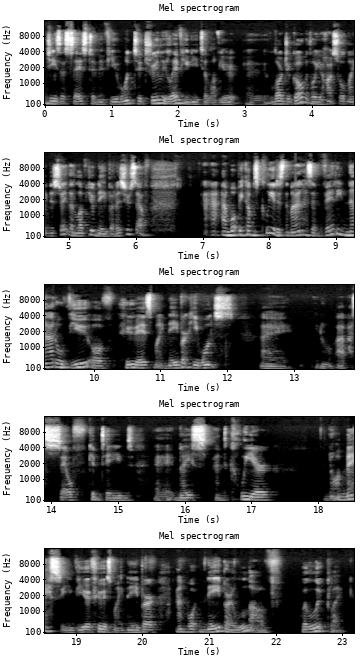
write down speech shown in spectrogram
Jesus says to him, if you want to truly live, you need to love your uh, Lord your God with all your heart, soul, mind, and strength, and love your neighbour as yourself. And what becomes clear is the man has a very narrow view of who is my neighbour. He wants uh, you know, a, a self-contained, uh, nice and clear, not a messy view of who is my neighbour and what neighbour love will look like.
